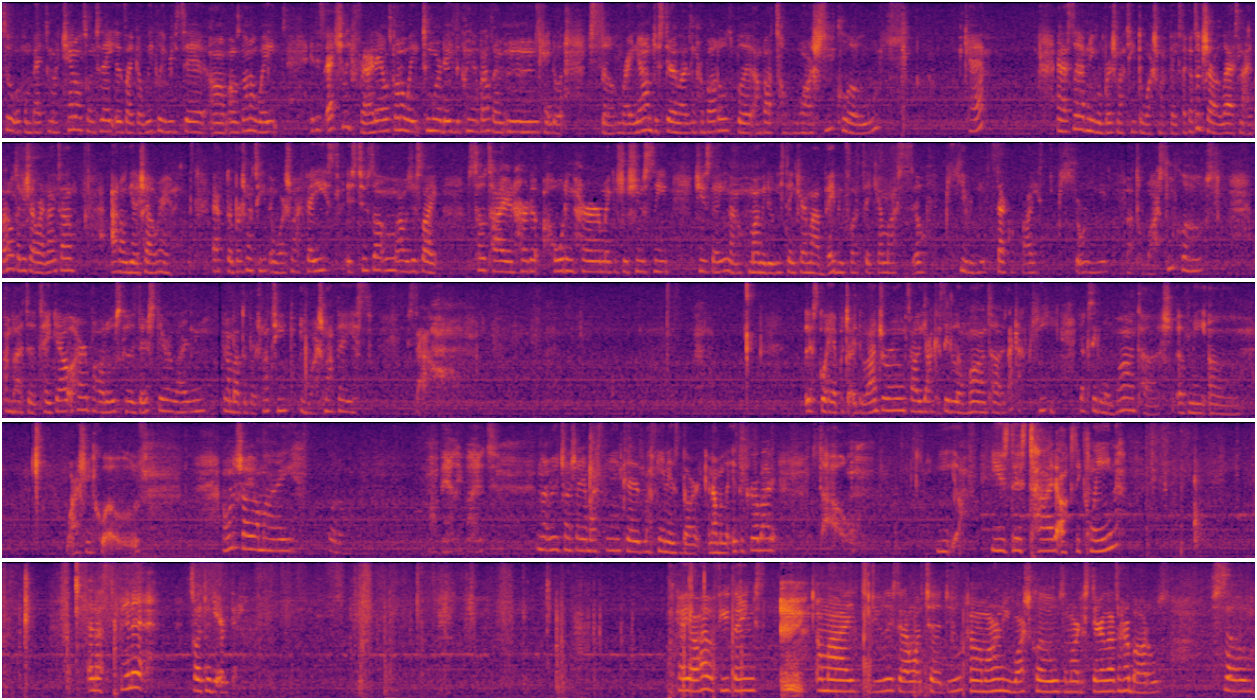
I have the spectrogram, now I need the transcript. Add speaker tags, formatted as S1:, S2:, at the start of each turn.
S1: youtube. Welcome back to my channel. So today is like a weekly reset. Um i was gonna wait. It is actually friday. I was gonna wait two more days to clean up but i was like mm, can't do it. So right now i'm just sterilizing her bottles but i'm about to wash some clothes okay? And i still haven't even brushed my teeth to wash my face. Like i took a shower last night. If i don't take a shower at nighttime i don't get a shower in. After i brush my teeth and wash my face it's two something. I was just like so tired her holding her making sure she was asleep. She was saying you know mommy duties taking care of my baby before i take care of myself period. Sacrifice period. About to wash some clothes. I'm about to take out her bottles because they're sterilizing. And i'm about to brush my teeth and wash my face. So. Let's go ahead and put y'all in the laundry room so y'all can see the little montage. I gotta pee y'all can see the little montage of me um washing clothes. I want to show y'all my little my belly but i'm not really trying to show y'all my skin because my skin is dark and i'm a little insecure about it. So yeah. Use this tide OxiClean and i spin it so i can get everything okay y'all have a few things on my to-do list that i want to do. Um i already washed clothes. I'm already sterilizing her bottles. So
